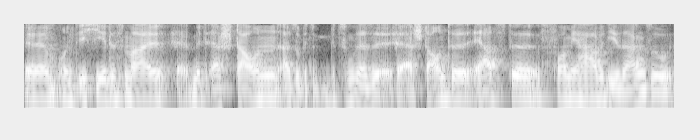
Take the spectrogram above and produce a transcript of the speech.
Äh, und ich jedes Mal äh, mit Erstaunen, also be beziehungsweise erstaunte Ärzte vor mir habe, die sagen so,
